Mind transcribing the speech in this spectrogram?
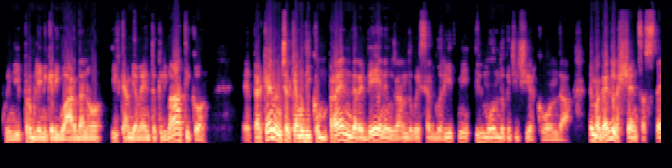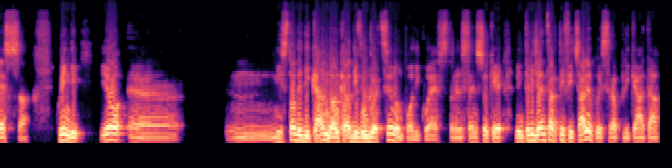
quindi problemi che riguardano il cambiamento climatico. Eh, perché non cerchiamo di comprendere bene, usando questi algoritmi, il mondo che ci circonda e magari la scienza stessa? Quindi io eh, mm, mi sto dedicando anche alla divulgazione un po' di questo, nel senso che l'intelligenza artificiale può essere applicata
